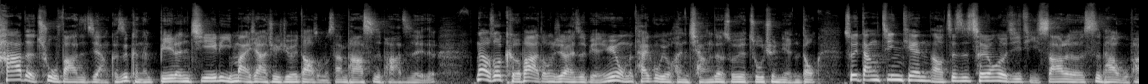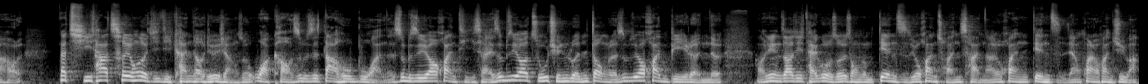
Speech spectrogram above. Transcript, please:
他的触发是这样，可是可能别人接力卖下去就会到什么三趴四趴之类的。那有时候可怕的东西就在这边，因为我们台股有很强的所谓族群联动，所以当今天啊、哦、这只车用二极体杀了四趴五趴好了，那其他车用二级体看到就会想说，哇靠，是不是大呼不玩了？是不是又要换题材？是不是又要族群轮动了？是不是又要换别人的？好，因为你知道，其实台股有时候从什么电子又换传产然后，又换电子这样换来换去嘛，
